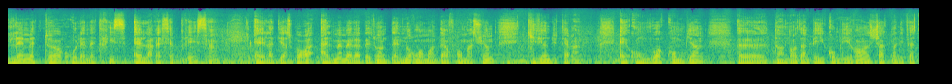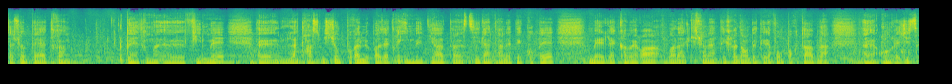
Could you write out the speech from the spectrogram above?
l'émetteur ou l'émettrice et la réceptrice. Et la diaspora elle-même, elle a besoin d'énormément d'informations qui viennent du terrain. Et on voit combien, euh, dans, dans un pays comme l'Iran, chaque manifestation peut être peut être euh, filmé. Euh, la transmission pourrait ne pas être immédiate euh, si l'Internet est coupé, mais les caméras voilà, qui sont intégrées dans des téléphones portables enregistrent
